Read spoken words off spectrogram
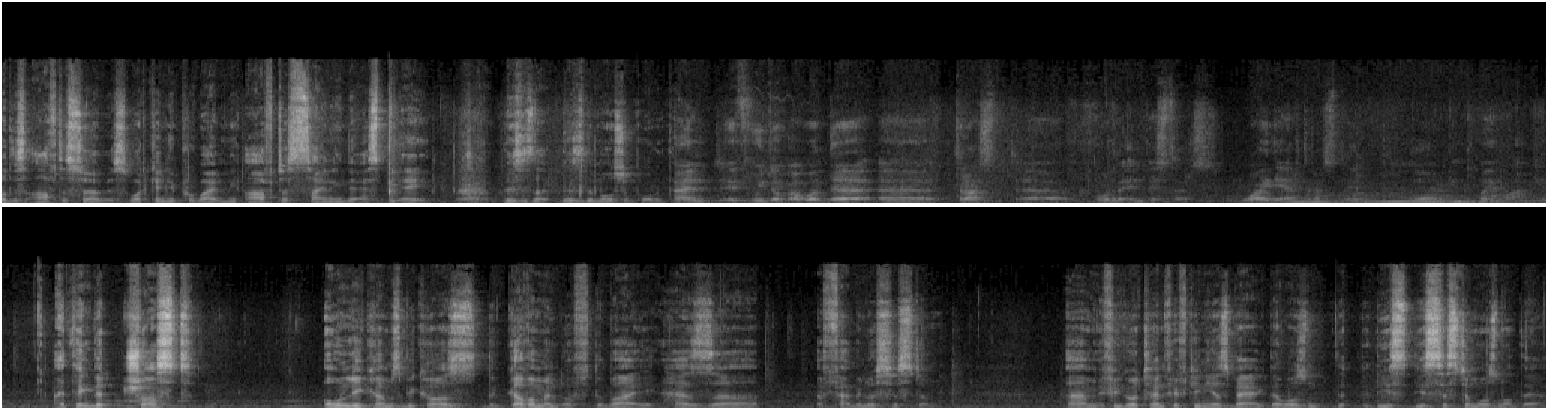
for this after service. What can you provide me after signing the SPA? Right. This is, the, this is the most important thing. And if we talk about the uh, trust uh, for the investors, why they are trusted more in Dubai market? I think the trust only comes because the government of Dubai has uh, a fabulous system. Um, if you go 10, 15 years back, there was th- this, this system was not there.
